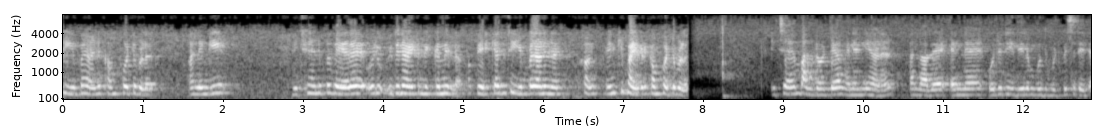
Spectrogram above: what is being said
ചെയ്യുമ്പോഴാണ് കംഫർട്ടബിൾ അല്ലെങ്കിൽ ഞാനിപ്പോ വേറെ ഒരു ഇതിനായിട്ട് നിൽക്കുന്നില്ല അപ്പൊ എനിക്കത് ചെയ്യുമ്പോഴാണ് ഞാൻ എനിക്ക് ഭയങ്കര കംഫർട്ടബിൾ ഇച്ചായൻ പണ്ടോട്ടേ അങ്ങനെ തന്നെയാണ്. അല്ലാതെ എന്നെ ഒരു രീതിയിലും ബുദ്ധിമുട്ടിപ്പിച്ചിട്ടില്ല.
